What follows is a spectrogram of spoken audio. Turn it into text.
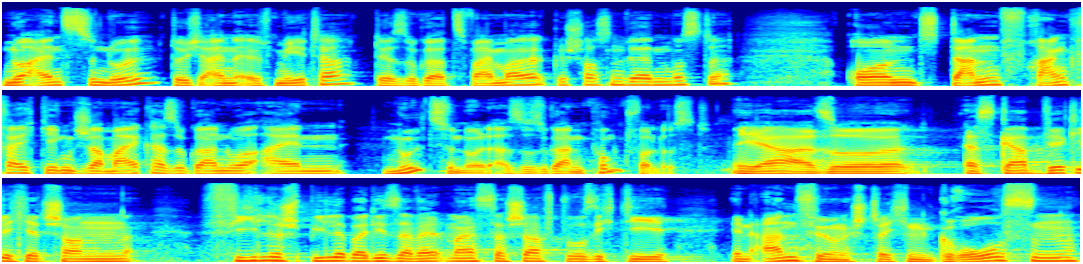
nur 1 zu 0 durch einen Elfmeter, der sogar zweimal geschossen werden musste. Und dann Frankreich gegen Jamaika sogar nur ein 0 zu 0, also sogar ein Punktverlust. Ja, also es gab wirklich jetzt schon viele Spiele bei dieser Weltmeisterschaft, wo sich die in Anführungsstrichen großen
